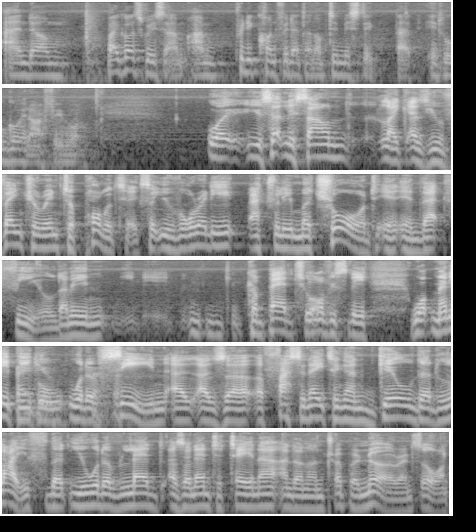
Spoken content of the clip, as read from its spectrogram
And um, by God's grace, I'm, I'm pretty confident and optimistic that it will go in our favor. Well, you certainly sound like, as you venture into politics, that you've already actually matured in, in that field. I mean, compared to obviously what many people would have seen as, as a, a, fascinating and gilded life that you would have led as an entertainer and an entrepreneur and so on.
